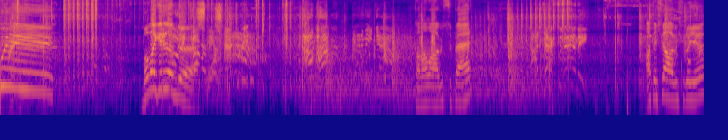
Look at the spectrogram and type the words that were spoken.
Uy! Baba geri döndü. Tamam abi süper. Contact with enemy. Ateşle abi şurayı.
